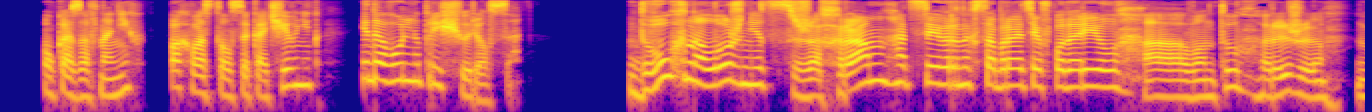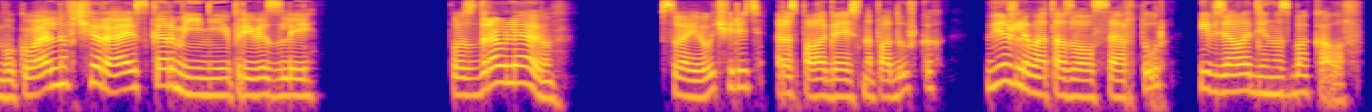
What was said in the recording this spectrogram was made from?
— указав на них, похвастался кочевник и довольно прищурился. «Двух наложниц Жахрам от северных собратьев подарил, а вон ту, рыжую, буквально вчера из Карминии привезли. Поздравляю». В свою очередь, располагаясь на подушках, вежливо отозвался Артур и взял один из бокалов.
